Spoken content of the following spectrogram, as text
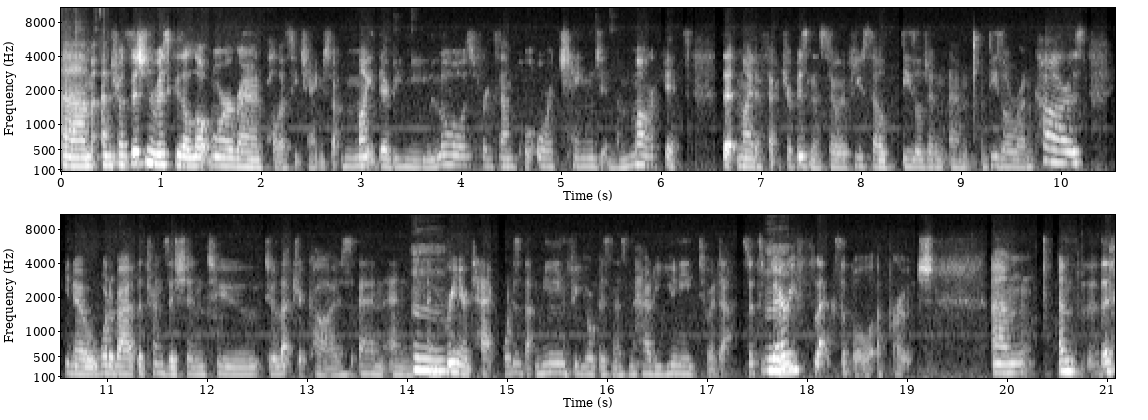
Um, and transition risk is a lot more around policy change. So might there be new laws, for example, or a change in the market that might affect your business? So if you sell diesel gen, um, diesel run cars, you know, what about the transition to to electric cars and and, mm. and greener tech? What does that mean for your business, and how do you need to adapt? So it's a very mm. flexible approach. Um, and the,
